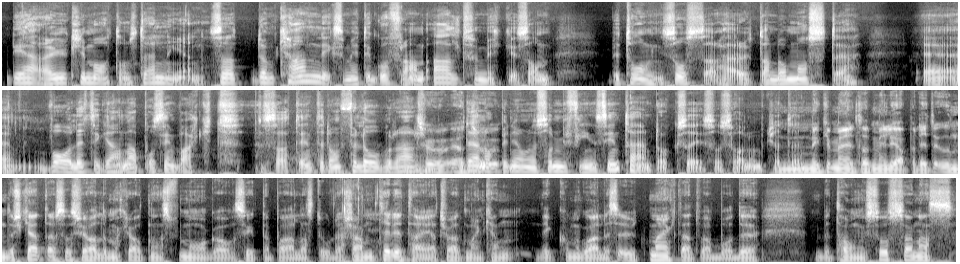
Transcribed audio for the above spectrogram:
det är ju klimatomställningen. Så att de kan liksom inte gå fram allt för mycket som betongsossar här utan de måste eh, vara lite grann på sin vakt så att inte de förlorar jag tror, jag den tror, opinionen som finns internt också i socialdemokratin. Mycket möjligt att Miljöpartiet underskattar Socialdemokraternas förmåga att sitta på alla stolar samtidigt här. Jag tror att man kan, det kommer gå alldeles utmärkt att vara både betongsossarnas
